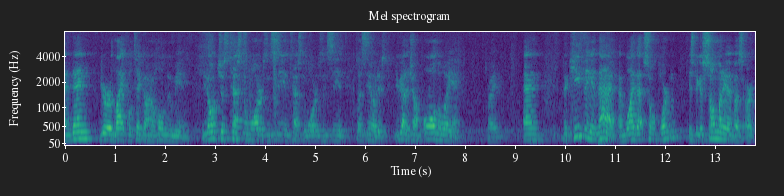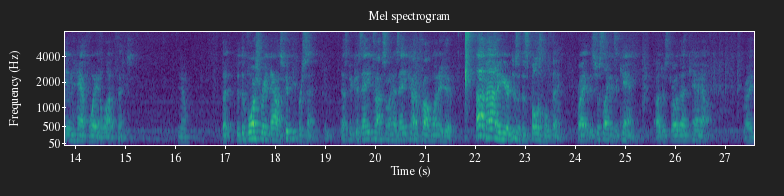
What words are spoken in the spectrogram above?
and then your life will take on a whole new meaning. You don't just test the waters and see and test the waters and see and let's see how it is. You got to jump all the way in, right? And the key thing in that and why that's so important is because so many of us are in halfway in a lot of things. You know, but the divorce rate now is 50%. That's because anytime someone has any kind of problem, what do they do? I'm out of here. This is a disposable thing, right? It's just like it's a can. I'll just throw that can out, right?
